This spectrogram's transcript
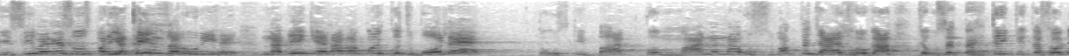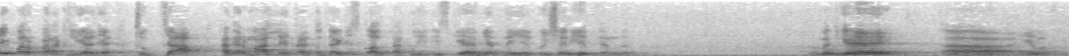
इसी वजह से उस पर यकीन ज़रूरी है। नबी के अलावा कोई कुछ बोले तो उसकी बात को मानना उस वक्त जायज़ होगा, जब उसे तहकीक की कसौटी पर परख लिया जाए। चुपचाप अगर मान लेता है तो दैट इज़ कॉल तकलीद। इसकी अहमियत नहीं है कोई शरीयत के अंदर। समझ गए? ये मतलब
